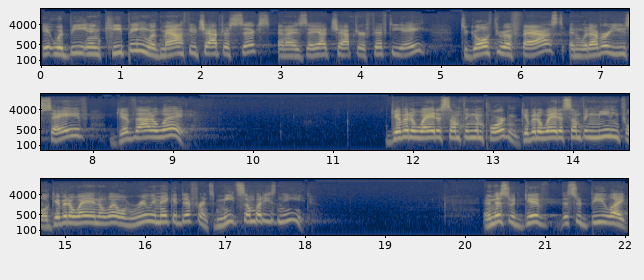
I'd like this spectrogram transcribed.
it would be in keeping with Matthew chapter 6 and Isaiah chapter 58 to go through a fast and whatever you save, give that away. Give it away to something important. Give it away to something meaningful. Give it away in a way that will really make a difference. Meet somebody's need. And this would give, this would be like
